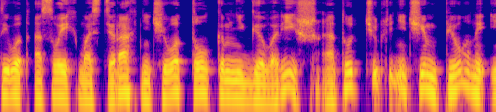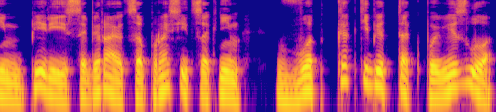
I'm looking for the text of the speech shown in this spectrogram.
«Ты вот о своих мастерах ничего толком не говоришь, а тут чуть ли не чемпионы империи собираются проситься к ним. Вот как тебе так повезло!»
